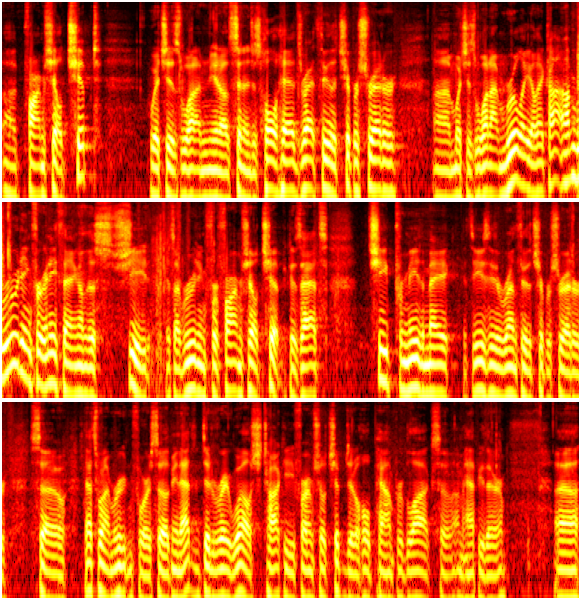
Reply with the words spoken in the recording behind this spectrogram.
uh, farm shell chipped, which is what I'm, you know, sending just whole heads right through the chipper shredder, um, which is what I'm really like. I'm rooting for anything on this sheet. Is I'm rooting for farm shell chip because that's cheap for me to make. It's easy to run through the chipper shredder, so that's what I'm rooting for. So I mean, that did very well. Shiitake farm shell chip did a whole pound per block, so I'm happy there. Uh,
